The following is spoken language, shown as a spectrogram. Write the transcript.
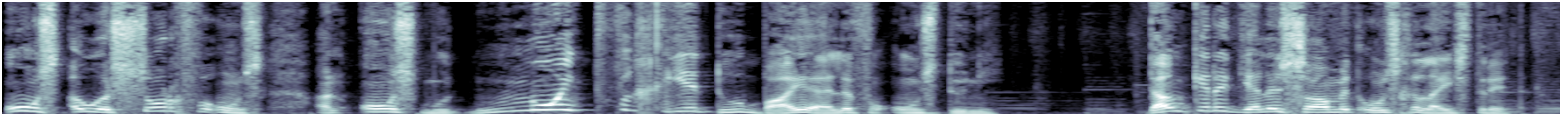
Ons ouers sorg vir ons en ons moet nooit vergeet hoe baie hulle vir ons doen nie. Dankie dat julle saam met ons geluister het.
